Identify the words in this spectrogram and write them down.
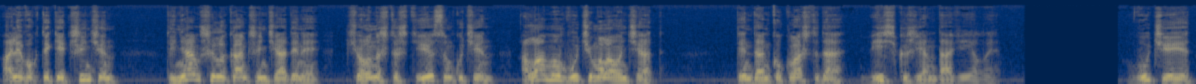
але воктекет шинчын, тӱням шӱлыкан шинча дене чоныштышт йӧсым кучен, ала-мом вучымыла ончат. Тендан коклаштыда вичкыж янда веле. Вучет.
